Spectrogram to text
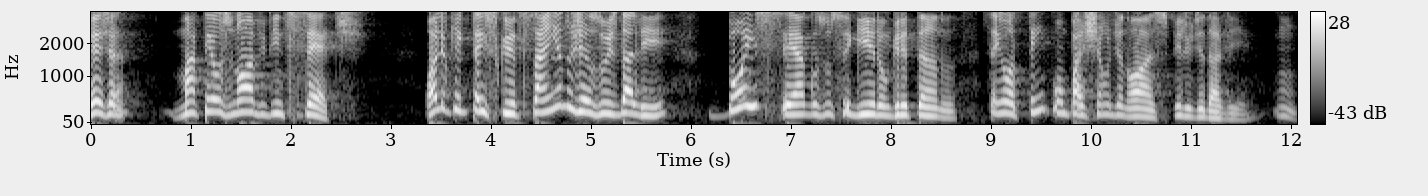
Veja, Mateus 9, 27. Olha o que está escrito: saindo Jesus dali, dois cegos o seguiram, gritando: Senhor, tem compaixão de nós, filho de Davi. Hum.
